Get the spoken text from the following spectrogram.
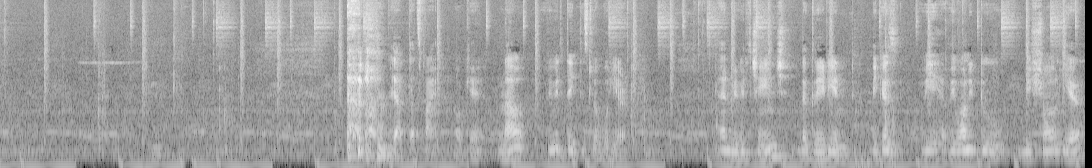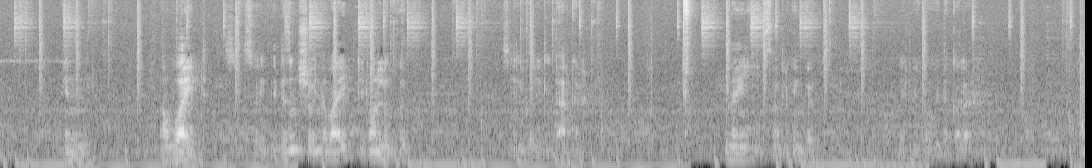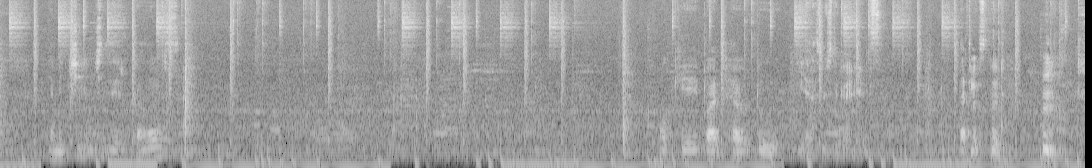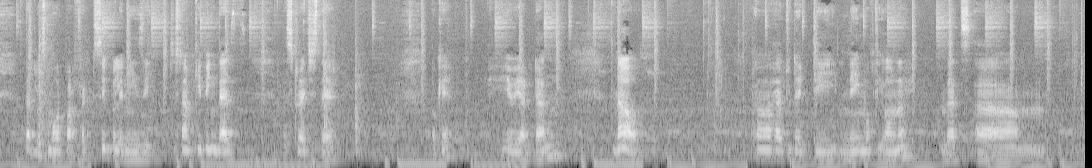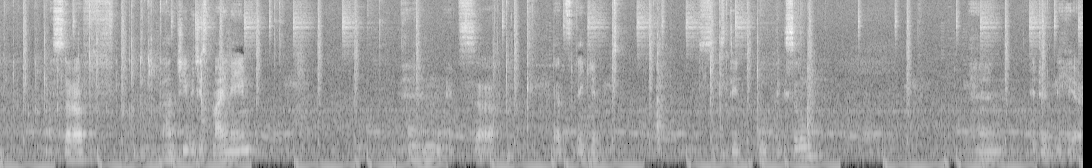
yeah, that's fine. Okay. Now we will take this logo here and we will change the gradient because we we want it to be shown here in a white. So if it doesn't show in the white, it won't look good. So it'll go a little darker. No, it's not looking good. Let me go with the color. Let me change their colors. Okay, but have to yeah switch the gradients. That looks good. Hmm. That looks more perfect, simple and easy. Just I'm keeping that stretch there. Okay here we are done now uh, I have to take the name of the owner. That's um, Saraf Kanchi which is my name. And it's uh, let's take it 62 pixel. And it will be here.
